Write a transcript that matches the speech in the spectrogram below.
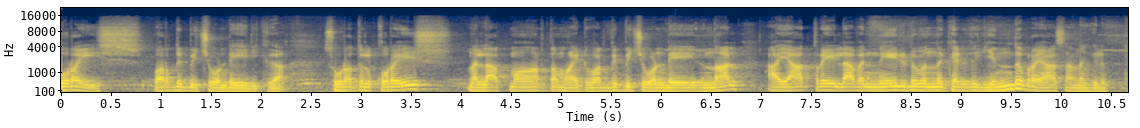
ഖുറൈഷ് വർദ്ധിപ്പിച്ചുകൊണ്ടേയിരിക്കുക. സൂറത്തുൽ ഖുറൈഷ് നല്ല ആത്മാർത്ഥമായിട്ട് വർദ്ധിപ്പിച്ചുകൊണ്ടേയിരുന്നാൽ ആ യാത്രയിൽ അവൻ നേരിടുമെന്ന് കരുതി എന്ത് പ്രയാസമാണെങ്കിലും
